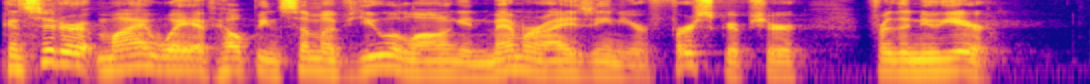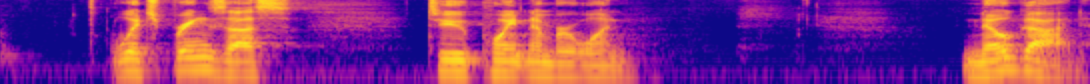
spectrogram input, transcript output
Consider it my way of helping some of you along in memorizing your first scripture for the new year. Which brings us to point number one Know God,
